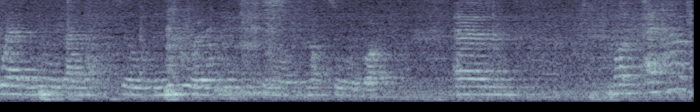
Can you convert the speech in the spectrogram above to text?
where the rules are not so, the legal regulation is not so robust. Um, but I have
